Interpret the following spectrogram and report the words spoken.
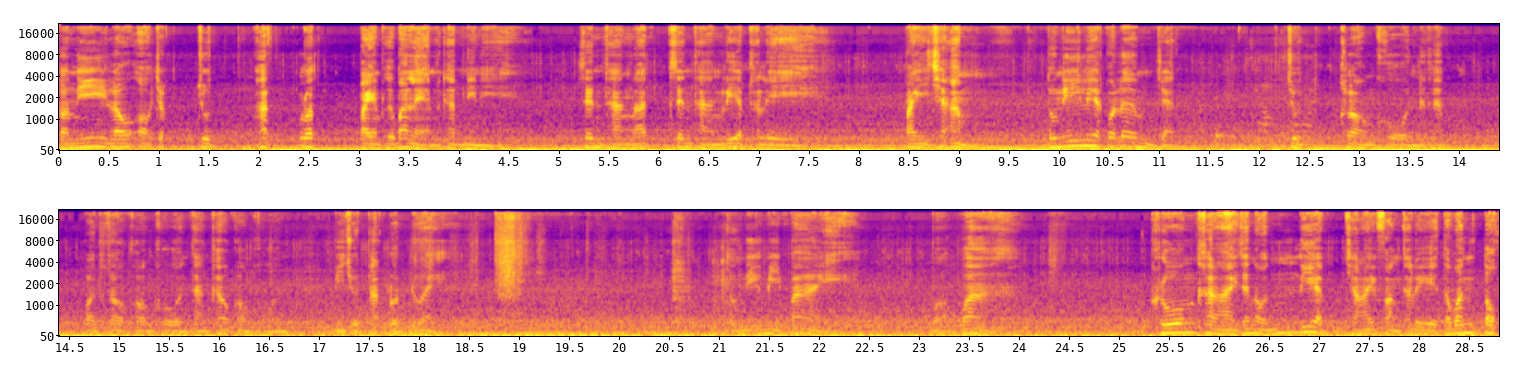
ตอนนี้เราออกจากจุดพักรถไปอำเภอบ้านแหลมนะครับ นี่นี่เส้นทางลัดเส้นทางเรียบทะเล ไปชะอำตรงนี้เรียกว่าเริ่มจากจุดคลองโคนนะครับปตทคลองโคนทางเข้าคลองโคนมีจุดพักรถด้วย ตรงนี้ก็มีป้าย บอกว่า โครงข่ายถนนเรียบชายฝั่งทะเลตะวันตก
